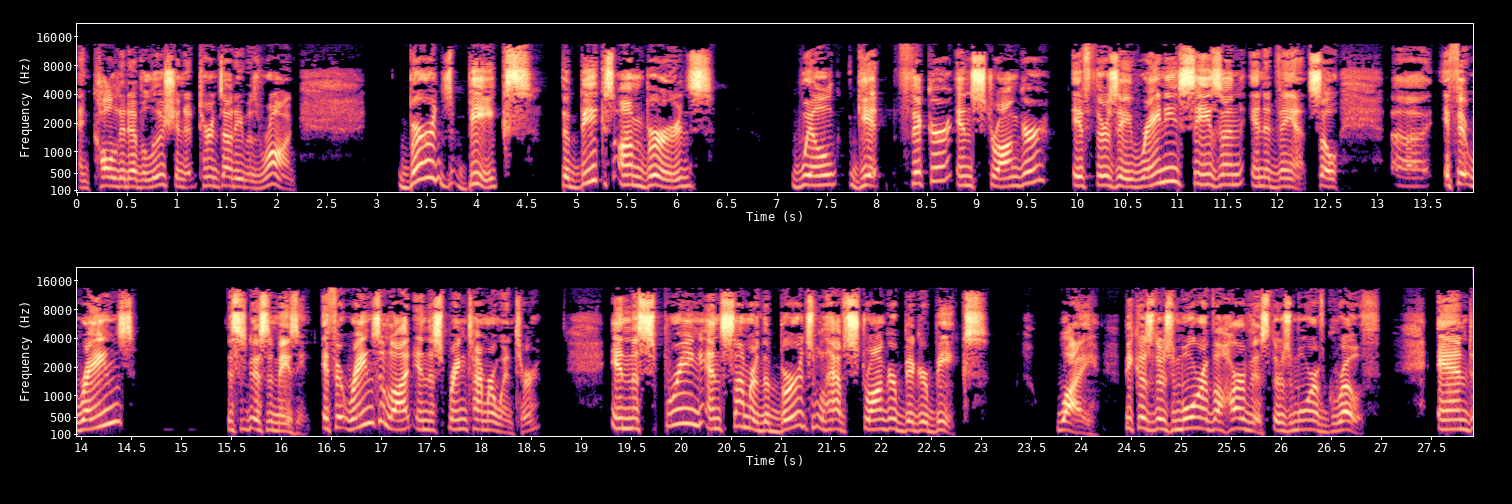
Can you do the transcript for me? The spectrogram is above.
and called it evolution. It turns out he was wrong. Birds' beaks the beaks on birds will get thicker and stronger if there's a rainy season in advance. So, uh, if it rains, this is, this is amazing. If it rains a lot in the springtime or winter, in the spring and summer, the birds will have stronger, bigger beaks. Why? Because there's more of a harvest. There's more of growth. And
